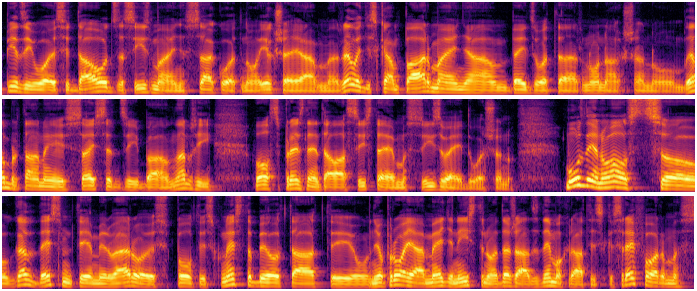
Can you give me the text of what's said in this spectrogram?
piedzīvojusi daudzas izmaiņas, sākot no iekšējām reliģiskām pārmaiņām, beidzot ar nonākšanu Lielbritānijas aizsardzībā un arī valsts prezidentālās sistēmas izveidošanu. Mūsdienu valsts gadu desmitiem ir vērojusi politisku nestabilitāti un joprojām mēģina īstenot dažādas demokrātiskas reformas,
